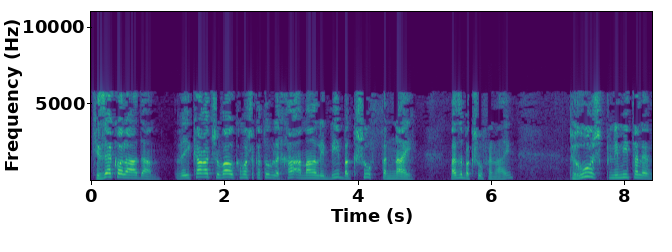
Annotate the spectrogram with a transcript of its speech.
כי זה כל האדם, ועיקר התשובה הוא כמו שכתוב לך אמר ליבי בקשו פניי. מה זה בקשו פניי? פירוש פנימית הלב.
